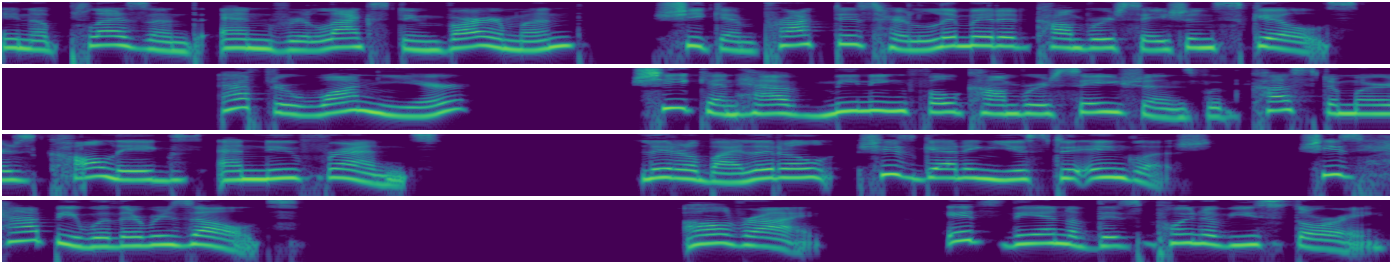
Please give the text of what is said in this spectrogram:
in a pleasant and relaxed environment, she can practice her limited conversation skills. After one year, she can have meaningful conversations with customers, colleagues, and new friends. Little by little, she's getting used to English. She's happy with the results. All right. It's the end of this point of view story.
